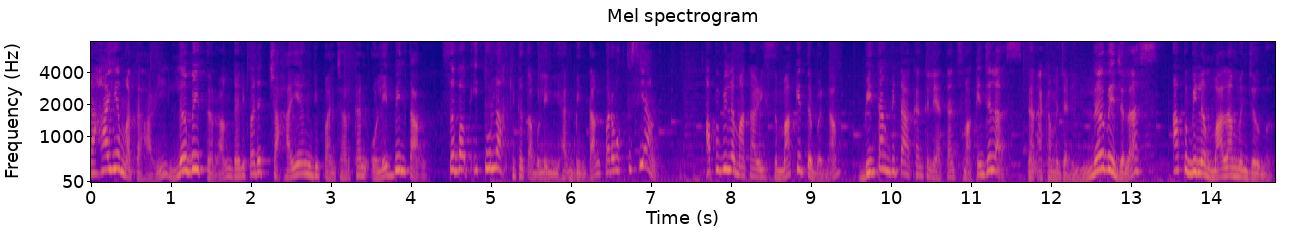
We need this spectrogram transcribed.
Cahaya matahari lebih terang daripada cahaya yang dipancarkan oleh bintang. Sebab itulah kita tak boleh lihat bintang pada waktu siang. Apabila matahari semakin terbenam, bintang-bintang akan kelihatan semakin jelas dan akan menjadi lebih jelas apabila malam menjelma.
